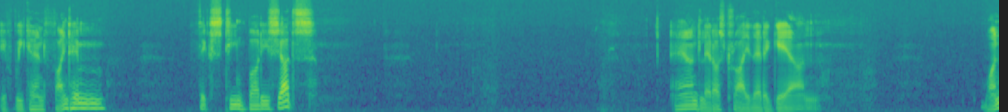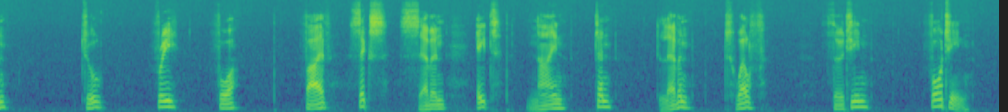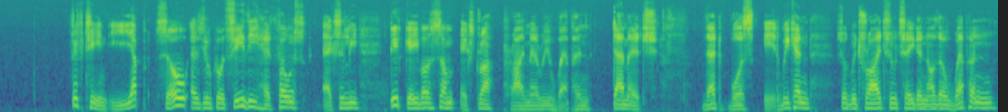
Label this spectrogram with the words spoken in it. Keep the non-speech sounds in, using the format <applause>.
If we can find him. 16 body shots. And let us try that again. One, two, three, four, five, six, seven, eight, nine, ten, eleven, twelve, thirteen, 14 15 yep. So as you could see the headphones actually did give us some extra primary weapon damage. That was it. We can should we try to take another weapon?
